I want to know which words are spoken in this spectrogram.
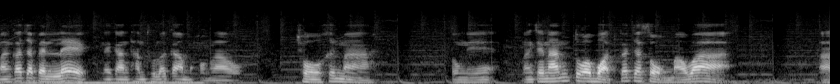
มันก็จะเป็นเลขในการทำธุรกรรมของเราโชว์ขึ้นมา ตรงนี้ หลังจากนั้นตัวบอทก็จะส่งมาว่าอ่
